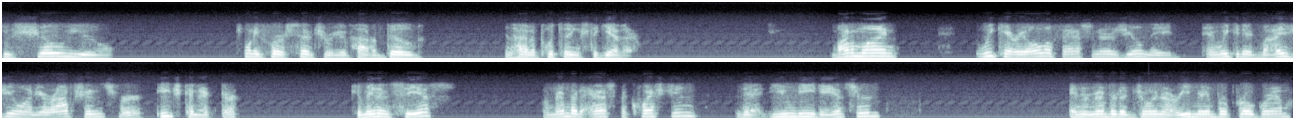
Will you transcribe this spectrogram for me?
to show you 21st century of how to build and how to put things together. Bottom line, we carry all the fasteners you'll need, and we can advise you on your options for each connector. Come in and see us. Remember to ask the question that you need answered. And remember to join our e-member program,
